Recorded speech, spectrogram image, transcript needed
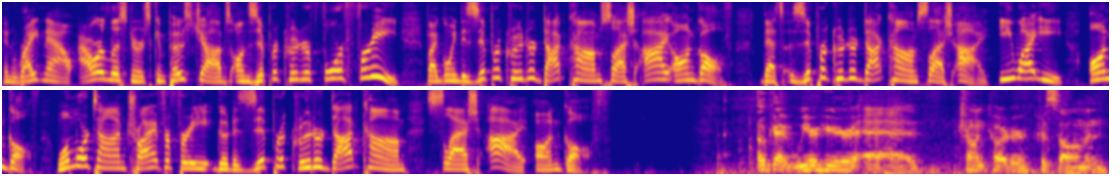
And right now, our listeners can post jobs on ZipRecruiter for free by going to ziprecruiter.com slash I on golf. That's ziprecruiter.com slash I, E Y E, on golf. One more time, try it for free. Go to ziprecruiter.com slash I on golf. Okay, we are here at Tron Carter, Chris Solomon,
